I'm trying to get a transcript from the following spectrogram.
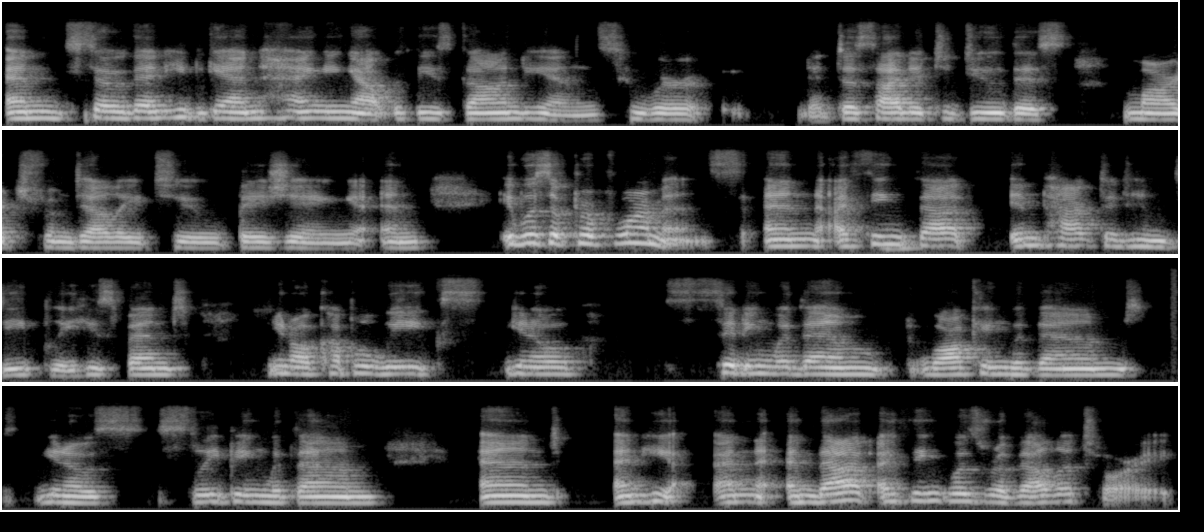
and so then he began hanging out with these Gandhians who were decided to do this march from Delhi to Beijing. And it was a performance. And I think mm-hmm. that impacted him deeply. He spent, you know, a couple weeks, you know, sitting with them, walking with them, you know, sleeping with them. And and he and and that I think was revelatory.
